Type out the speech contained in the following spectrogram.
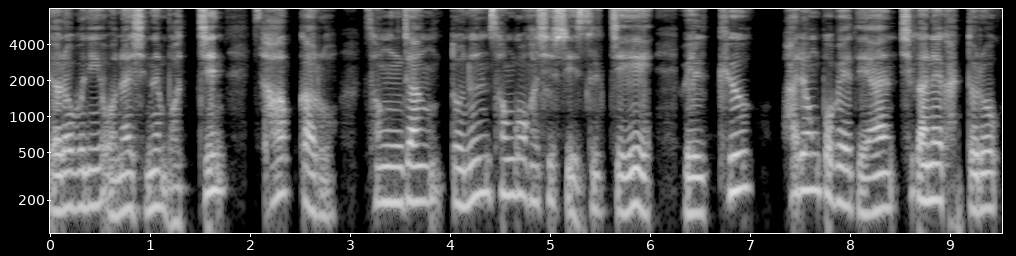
여러분이 원하시는 멋진 사업가로 성장 또는 성공하실 수 있을지 웰큐 활용법에 대한 시간을 갖도록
